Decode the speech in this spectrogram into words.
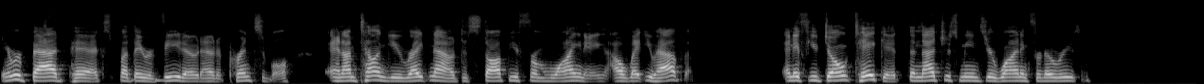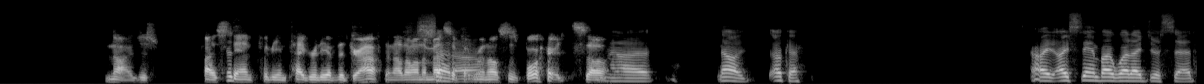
They were bad picks, but they were vetoed out of principle. And I'm telling you right now, to stop you from whining, I'll let you have them. And if you don't take it, then that just means you're whining for no reason. No, I just I stand for the integrity of the draft, and I don't want to mess up up. everyone else's board. So Uh, no, okay. I I stand by what I just said.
